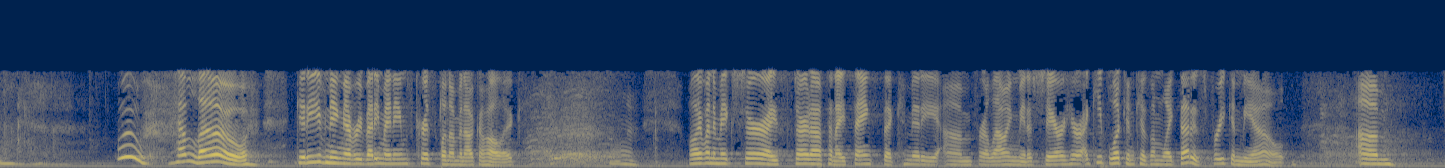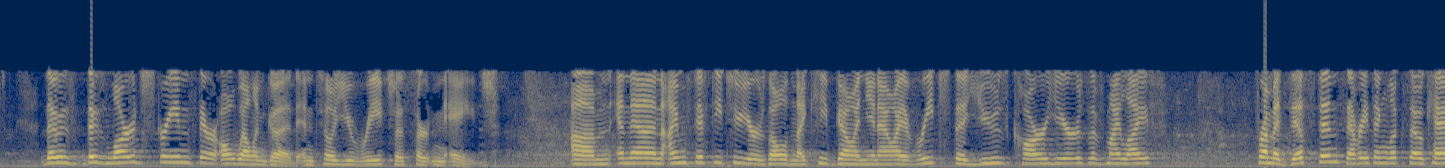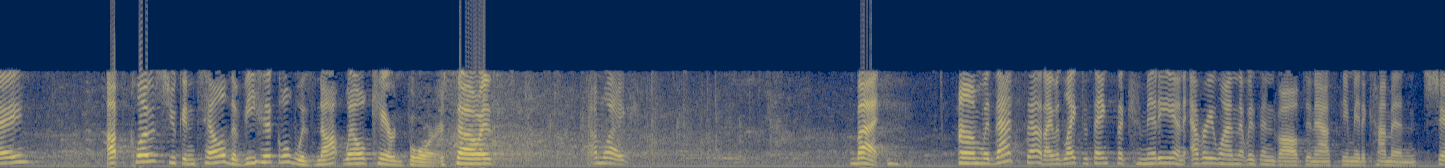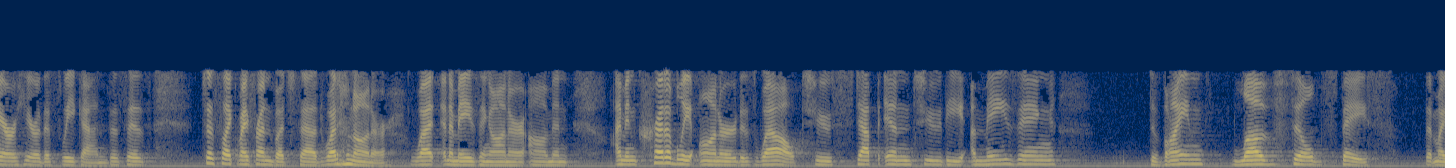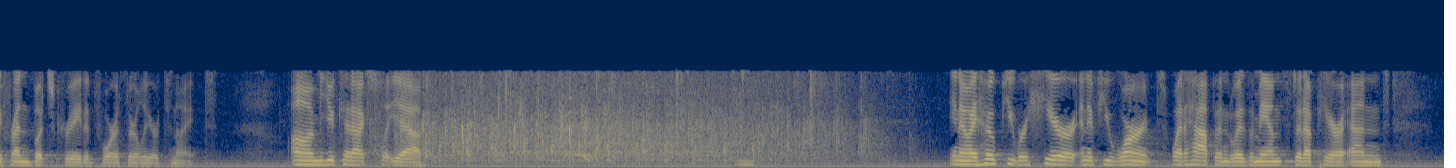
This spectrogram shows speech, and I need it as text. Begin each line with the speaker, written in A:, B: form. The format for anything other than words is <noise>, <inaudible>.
A: Woo! Hello. Good evening, everybody. My name's Chris, and I'm an alcoholic. Well, I want to make sure I start off and I thank the committee um, for allowing me to share here. I keep looking because I'm like, that is freaking me out. Um, those those large screens, they're all well and good until you reach a certain age. Um, and then I'm 52 years old and I keep going, you know, I have reached the used car years of my life. From a distance, everything looks okay. Up close, you can tell the vehicle was not well cared for. So it's, I'm like, but um, with that said, I would like to thank the committee and everyone that was involved in asking me to come and share here this weekend. This is just like my friend Butch said, what an honor. What an amazing honor. Um, and I'm incredibly honored as well to step into the amazing, divine, love filled space that my friend Butch created for us earlier tonight. Um, you could actually, yeah. You know, I hope you were here, and if you weren't, what happened was a man stood up here and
